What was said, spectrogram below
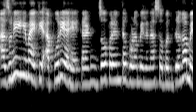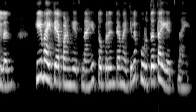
अजूनही ही माहिती अपुरी आहे कारण जोपर्यंत गुणमेलनासोबत ग्रहमेलन ही माहिती आपण घेत नाही तोपर्यंत त्या माहितीला पूर्तता येत नाही.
